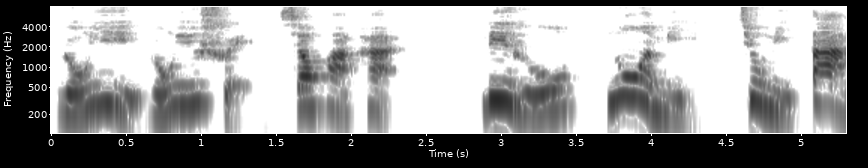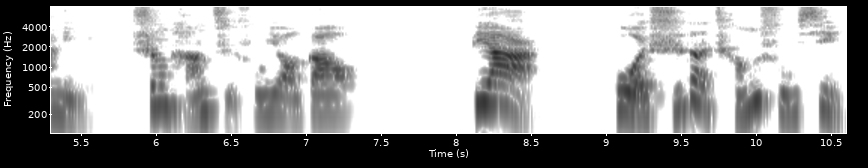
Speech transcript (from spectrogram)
容易溶于水，消化快。例如糯米、就比、大米升糖指数要高。第二，果实的成熟性，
